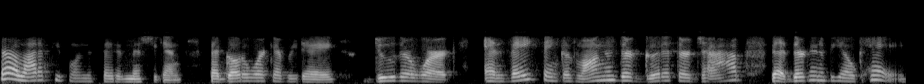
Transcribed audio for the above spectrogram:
There are a lot of people in the state of Michigan that go to work every day, do their work, and they think as long as they're good at their job that they're going to be okay.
